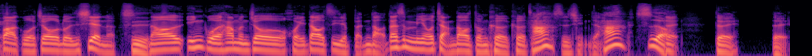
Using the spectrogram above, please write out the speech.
法国就沦陷了，是，然后英国他们就回到自己的本岛，但是没有讲到敦刻尔克这件事情，这样。啊，是哦，对对对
